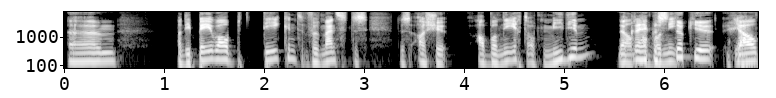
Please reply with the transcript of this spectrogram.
Ehm, maar die paywall betekent voor mensen... Dus, dus als je abonneert op Medium... dan, krijg ik een stukje Ja, geld.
